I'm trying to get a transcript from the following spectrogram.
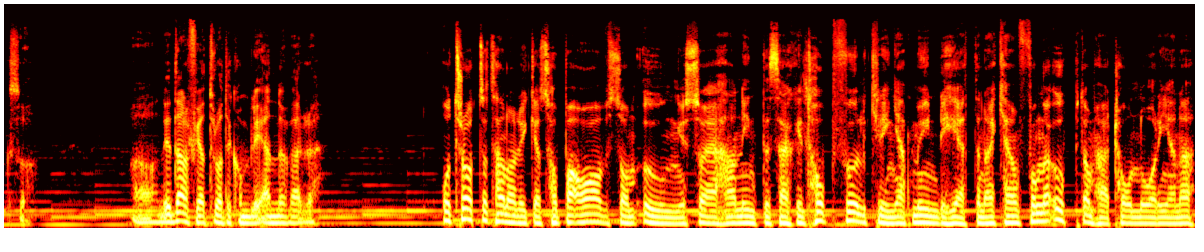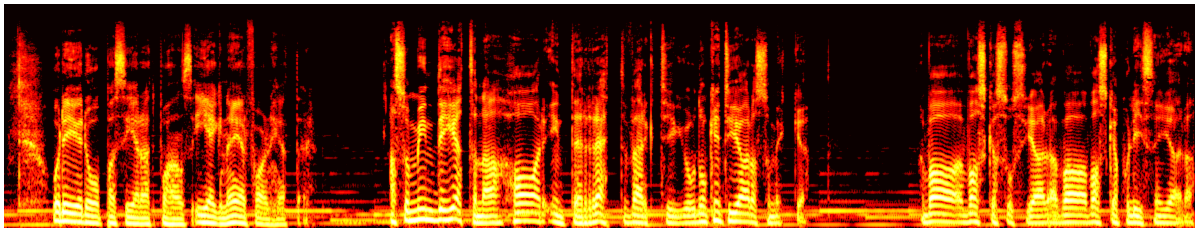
också. Ja, det är därför jag tror att det kommer bli ännu värre. Och trots att han har lyckats hoppa av som ung så är han inte särskilt hoppfull kring att myndigheterna kan fånga upp de här tonåringarna. Och det är ju då passerat på hans egna erfarenheter. Alltså myndigheterna har inte rätt verktyg och de kan inte göra så mycket. Vad, vad ska SOS göra? Vad, vad ska polisen göra?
